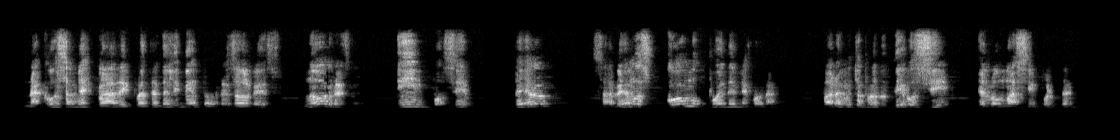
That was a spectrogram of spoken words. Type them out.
una cosa mezclada en plantas de alimento, resuelve eso. No resuelve. Imposible. Pero Sabemos cómo puede mejorar. Parámetro productivo sí es lo más importante.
